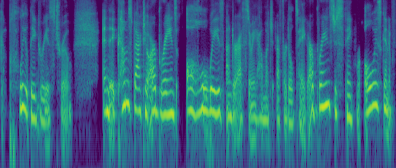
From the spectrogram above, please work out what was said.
completely agree is true. And it comes back to our brains always underestimate how much effort it'll take. Our brains just think we're always going to,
